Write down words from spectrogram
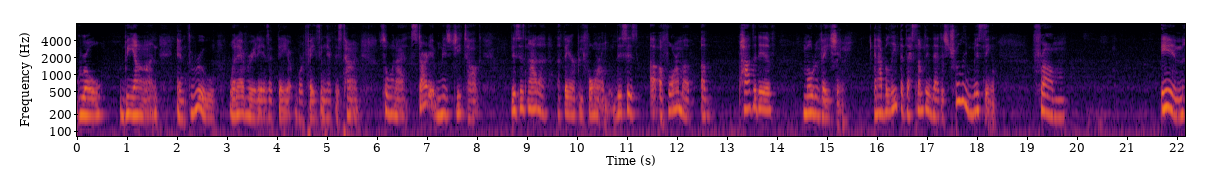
grow beyond and through whatever it is that they were facing at this time. So when I started Miss G Talk, this is not a, a therapy forum. This is a, a forum of, of positive motivation and I believe that that's something that is truly missing from in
